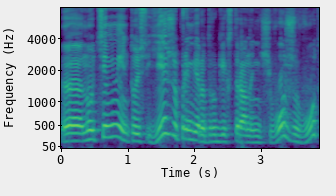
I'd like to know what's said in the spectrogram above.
Э, но тем не менее, то есть есть же примеры других стран, и ничего, живут.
